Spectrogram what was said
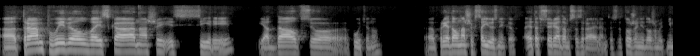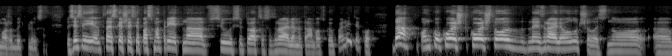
А, Трамп вывел войска наши из Сирии и отдал все Путину, а, предал наших союзников. Это все рядом с Израилем. То есть это тоже не, должен быть, не может быть плюсом. То есть если, я пытаюсь сказать, что если посмотреть на всю ситуацию с Израилем и трамповскую политику, да, он кое-что, кое-что для Израиля улучшилось, но э,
